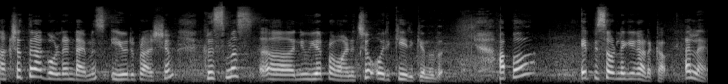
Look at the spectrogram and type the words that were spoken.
നക്ഷത്ര ഗോൾഡൻ ഡയമണ്ട്സ് ഈ ഒരു പ്രാവശ്യം ക്രിസ്മസ് ന്യൂ ഇയർ പ്രമാണിച്ച് ഒരുക്കിയിരിക്കുന്നത്. അപ്പോൾ എപ്പിസോഡിലേക്ക് കടക്കാം അല്ലേ?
